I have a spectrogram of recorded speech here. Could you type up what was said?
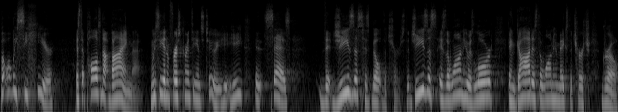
But what we see here is that Paul's not buying that. We see it in 1 Corinthians 2. He, he says that Jesus has built the church, that Jesus is the one who is Lord, and God is the one who makes the church grow.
